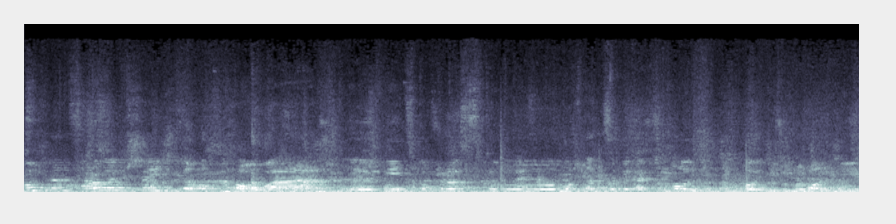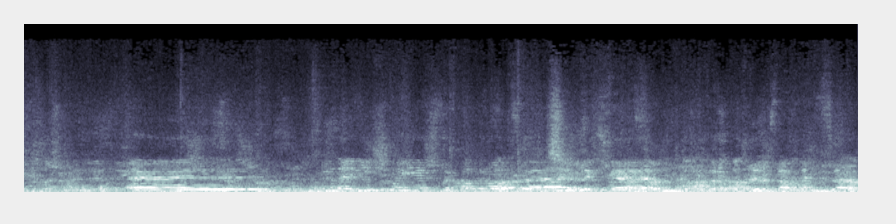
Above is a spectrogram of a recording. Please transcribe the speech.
Można całe przejść dookoła, y, więc po prostu można sobie tak chodzić i chodzić i chodzić. Eee, minęliśmy jeszcze po drodze Leger, do którego też zachęcam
